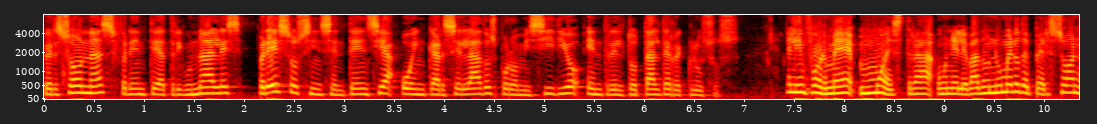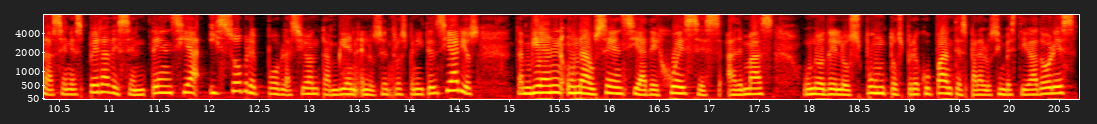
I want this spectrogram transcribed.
personas frente a tribunales, presos sin sentencia o encarcelados por homicidio entre el total de reclusos. El informe muestra un elevado número de personas en espera de sentencia y sobrepoblación también en los centros penitenciarios. También una ausencia de jueces. Además, uno de los puntos preocupantes para los investigadores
